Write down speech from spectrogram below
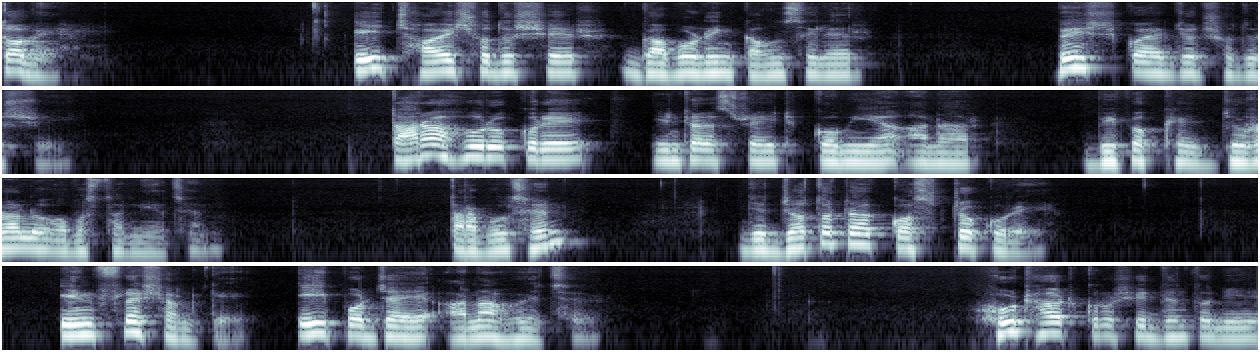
তবে এই ছয় সদস্যের গভর্নিং কাউন্সিলের বেশ কয়েকজন সদস্যই তাড়াহুড়ো করে ইন্টারেস্ট রেট কমিয়ে আনার বিপক্ষে জোরালো অবস্থান নিয়েছেন। তারা বলছেন যে যতটা কষ্ট করে ইনফ্লেশনকে এই পর্যায়ে আনা হয়েছে, হুটহাট কোনো সিদ্ধান্ত নিয়ে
